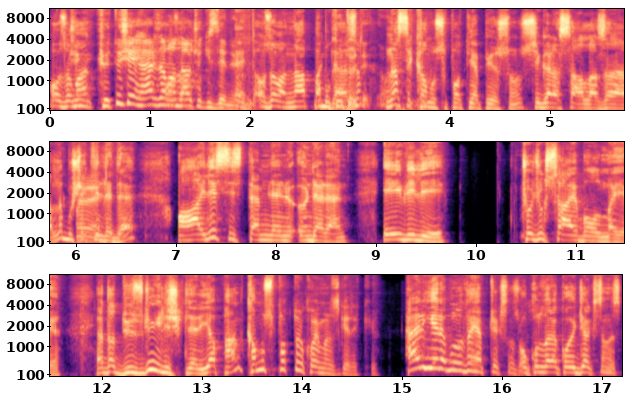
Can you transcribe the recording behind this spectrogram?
O zaman Çünkü kötü şey her zaman daha çok izleniyor. Evet o zaman ne yapmak Bu kötü lazım? de- Nasıl kamu spot yapıyorsunuz? Sigara sağlığa zararlı. Bu şekilde de aile sistemlerini öneren, evliliği, çocuk sahibi olmayı ya da düzgün ilişkileri yapan kamu spotları koymanız gerekiyor. Her yere bunu da yapacaksınız. Okullara koyacaksınız.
